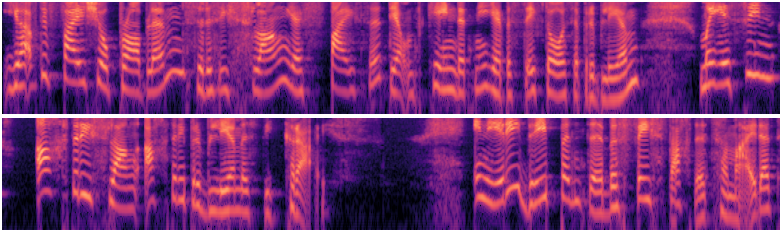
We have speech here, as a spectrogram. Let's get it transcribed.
you have to face your problems. So dis die slang, jy face dit, jy ontken dit nie, jy besef daar is 'n probleem. Maar jy sien agter die slang, agter die probleem is die kruis. En hierdie drie punte bevestig dit vir my dat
